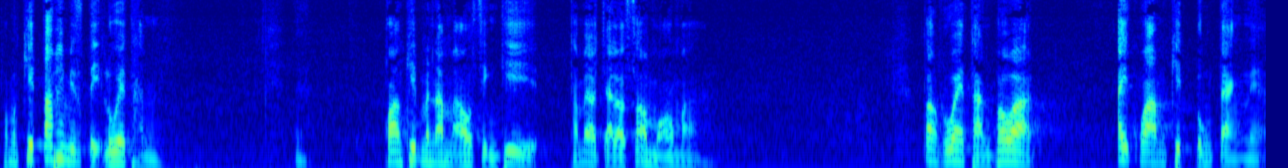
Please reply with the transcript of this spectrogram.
พอมันคิดปั๊บให้มีสติรู้ให้ทัน ความคิดมันนำเอาสิ่งที่ทำให้เราใจเราเศร้าหมองมา ต้องรู้ให้ทัน เพราะว่าไอ้ความคิดปรุงแต่งเนี่ย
